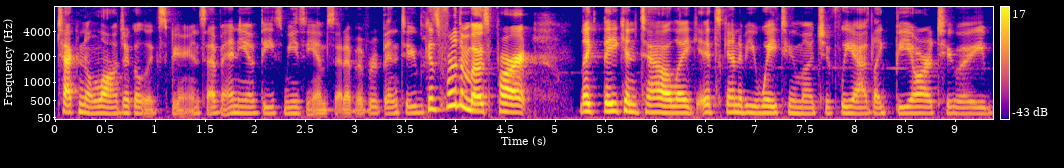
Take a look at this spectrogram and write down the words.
technological experience of any of these museums that I've ever been to because for the most part like they can tell like it's going to be way too much if we add like VR to a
